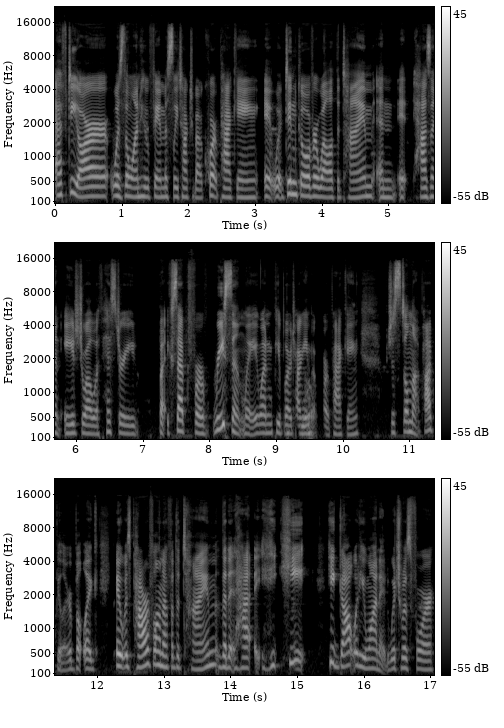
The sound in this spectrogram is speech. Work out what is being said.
FDR was the one who famously talked about court packing. It w- didn't go over well at the time, and it hasn't aged well with history but except for recently when people are talking mm-hmm. about court packing, which is still not popular, but like it was powerful enough at the time that it had he he he got what he wanted, which was for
